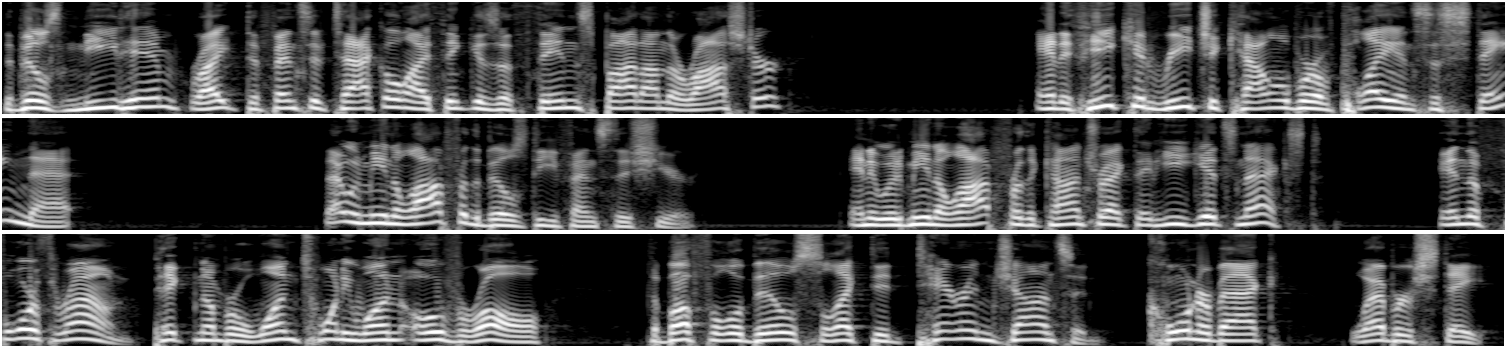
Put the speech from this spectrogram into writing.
The Bills need him, right? Defensive tackle, I think, is a thin spot on the roster. And if he could reach a caliber of play and sustain that, that would mean a lot for the Bills defense this year. And it would mean a lot for the contract that he gets next. In the fourth round, pick number 121 overall, the Buffalo Bills selected Taron Johnson, cornerback, Weber State.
